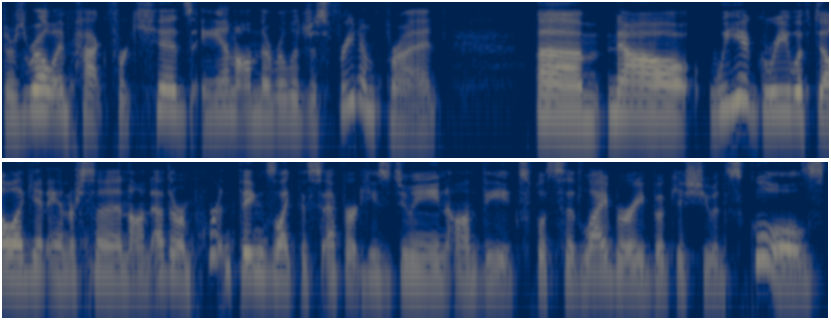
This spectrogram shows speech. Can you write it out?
there's real impact for kids and on the religious freedom front. Um, now, we agree with Delegate Anderson on other important things like this effort he's doing on the explicit library book issue in schools.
